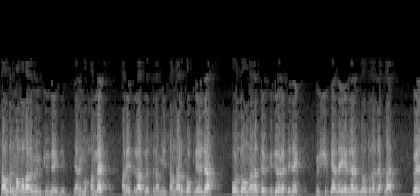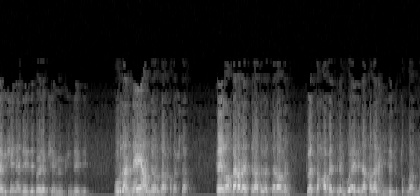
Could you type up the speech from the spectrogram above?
saldırmamaları mümkün değildi. Yani Muhammed aleyhissalatü vesselam insanları toplayacak, orada onlara tevhidi öğretecek, müşrikler de yerlerinde oturacaklar. Böyle bir şey ne değildi? Böyle bir şey mümkün değildi. Buradan neyi anlıyoruz arkadaşlar? Peygamber aleyhissalatü vesselamın ve sahabesinin bu evi ne kadar gizli tuttuklarını.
